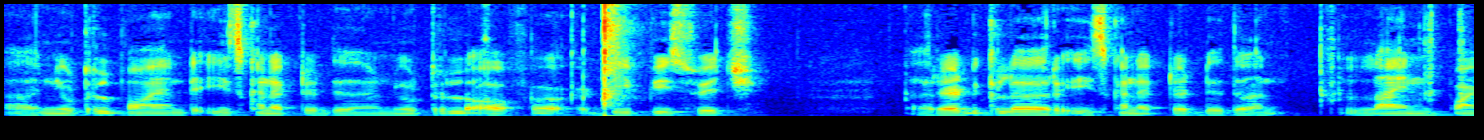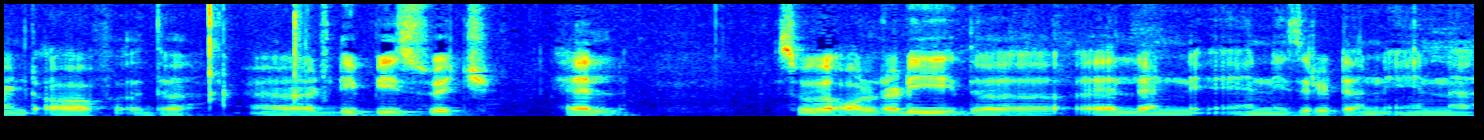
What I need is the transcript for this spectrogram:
uh, neutral point is connected to the neutral of a DP switch. Red color is connected to the line point of the uh, DP switch L. So already the L and N is written in uh,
